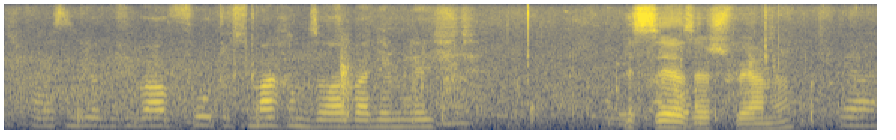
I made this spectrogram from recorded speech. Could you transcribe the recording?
Ich weiß nicht, ob ich überhaupt Fotos machen soll bei dem Licht. Ist sehr, sehr schwer, ne? Ja.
